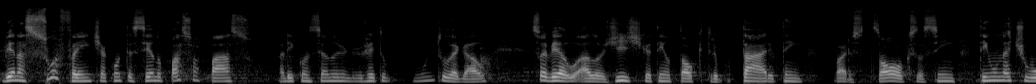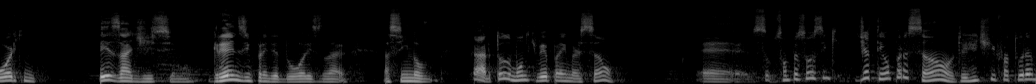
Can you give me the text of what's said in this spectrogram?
ver na sua frente, acontecendo passo a passo, ali acontecendo de um jeito muito legal. Você vai ver a logística, tem o talk tributário, tem vários talks, assim, tem um networking pesadíssimo, grandes empreendedores, né? assim, no... cara, todo mundo que veio para a imersão é, são pessoas assim que já tem operação, tem gente que fatura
